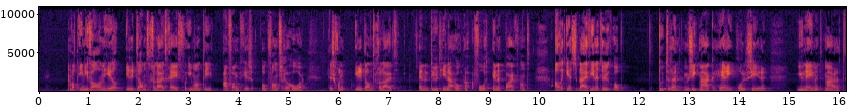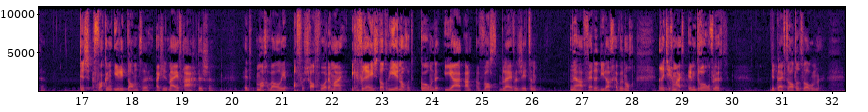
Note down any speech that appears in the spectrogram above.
Wat in ieder geval een heel irritant geluid geeft voor iemand die afhankelijk is ook van zijn gehoor. Het is gewoon irritant geluid. En het duurt hierna ook nog voort in het park. Want alle kids blijven hier natuurlijk op toeteren, muziek maken, herrie produceren. You name it. Maar het, uh, het is fucking irritant uh, als je het mij vraagt. Dus uh, het mag wel weer afgeschaft worden. Maar ik vrees dat we hier nog het komende jaar aan vast blijven zitten. Nou, verder die dag hebben we nog een ritje gemaakt in Droomvlucht. Dit blijft er altijd wel een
